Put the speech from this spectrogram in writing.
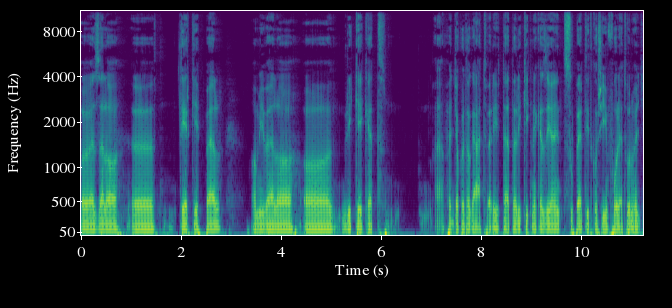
ezzel a ö, térképpel, amivel a, a rikkéket hát gyakorlatilag átveri. Tehát a rikiknek ez ilyen szuper titkos info lett volna, hogy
